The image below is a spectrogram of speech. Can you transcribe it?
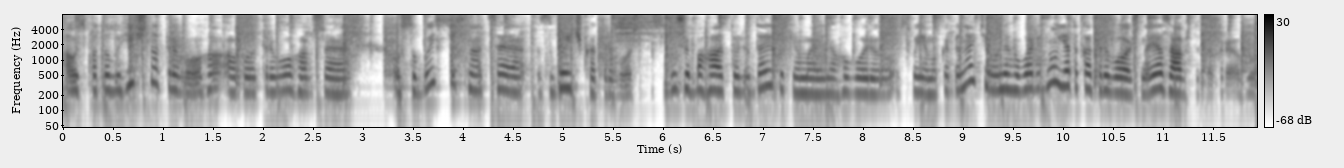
А ось патологічна тривога або тривога вже особистісна це звичка тривожитись. Дуже багато людей, з якими я говорю у своєму кабінеті, вони говорять, ну я така тривожна, я завжди так реагую.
